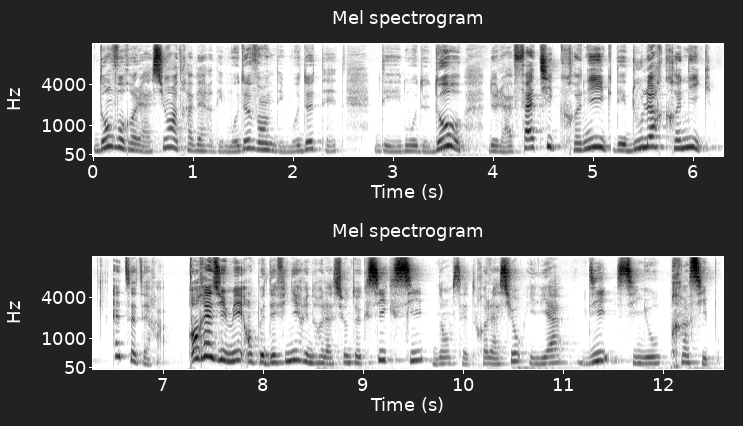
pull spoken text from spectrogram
dans vos relations à travers des maux de ventre, des maux de tête, des maux de dos, de la fatigue chronique, des douleurs chroniques, etc. En résumé, on peut définir une relation toxique si dans cette relation il y a 10 signaux principaux.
